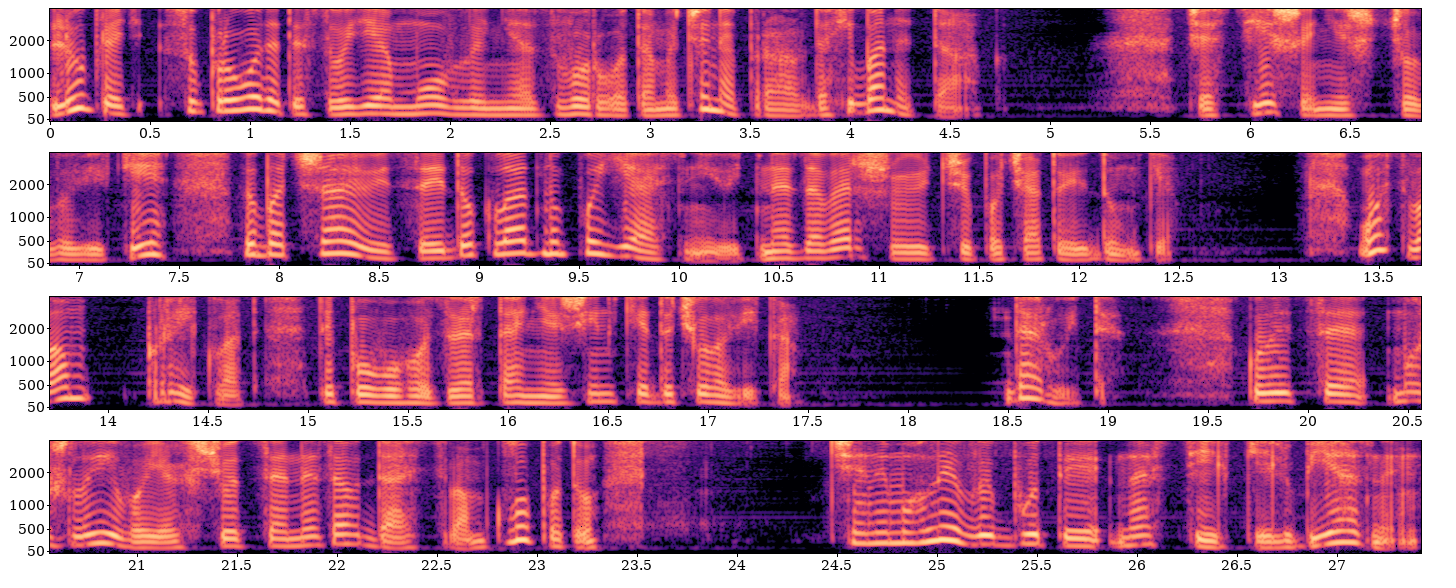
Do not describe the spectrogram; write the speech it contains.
люблять супроводити своє мовлення зворотами, чи неправда, хіба не так? Частіше, ніж чоловіки, вибачаються і докладно пояснюють, не завершуючи початої думки. Ось вам приклад типового звертання жінки до чоловіка. Даруйте, коли це можливо, якщо це не завдасть вам клопоту, чи не могли б ви бути настільки люб'язним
